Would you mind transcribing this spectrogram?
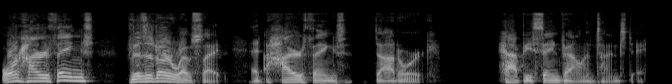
or higher things, visit our website at higherthings.org. Happy St. Valentine's Day.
